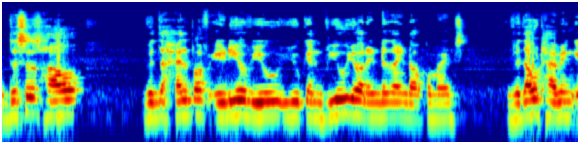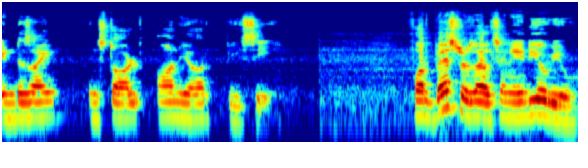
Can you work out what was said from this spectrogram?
This is how with the help of ADOView you can view your InDesign documents without having InDesign installed on your PC. For best results in ADOView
